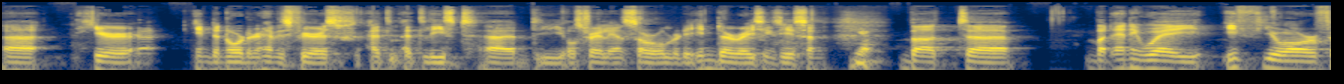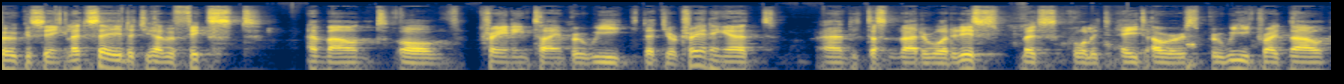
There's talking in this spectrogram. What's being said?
Uh, here in the northern hemisphere at, at least uh, the Australians are already in their racing season. Yeah. But uh, but anyway, if you are focusing, let's say that you have a fixed amount of training time per week that you're training at, and it doesn't matter what it is. Let's call it eight hours per week right now,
